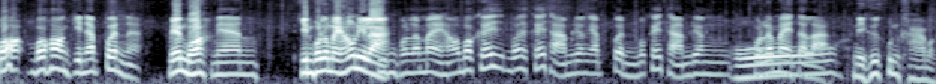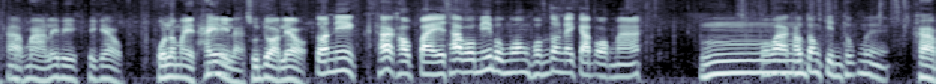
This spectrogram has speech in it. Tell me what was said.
บ่บ่ห้องกินแอปเปิ้ลน่ะแม่นบ่แม่น กินผลไม้เฮานี่ล่ะกินผลไม้เฮาบ่เคยบ่เคยถามเรื่องแอปเปิ้ลบ่เคยถามเรื่องโอ้ผลไม้ตลาดนี่คือคุณค่าครับมากๆเลยพี่พี่แก้วผลไม้ไทยนี่แหละสุดยอดแล้ว ตอนนี้ถ้าเขาไปถ้าบ่มีบกม่วงผมต้องได้กลับออกมาอืมเพราะว่าเขาต้องกินทุกมื้อครับ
